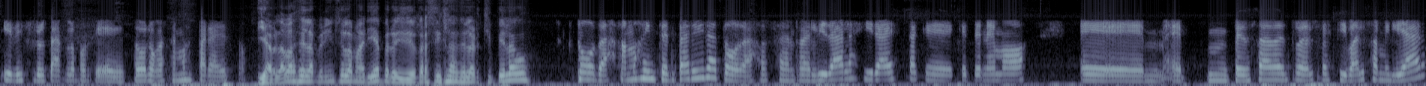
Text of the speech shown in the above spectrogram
y disfrutarlo porque todo lo que hacemos es para eso. Y hablabas de la península María, pero ¿y de otras islas del archipiélago? Todas, vamos a intentar ir a todas. O sea, en realidad la gira esta que, que tenemos eh, eh, pensada dentro del festival familiar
